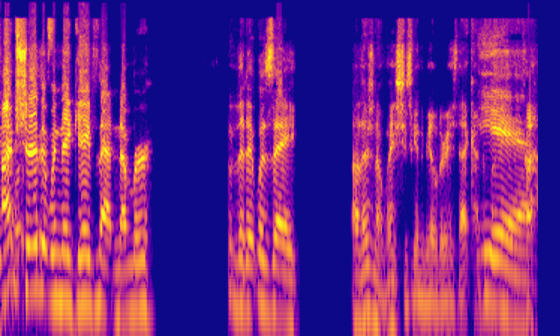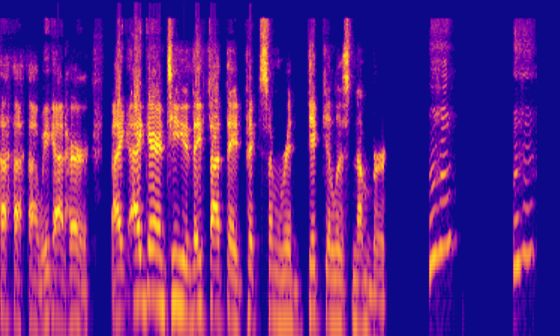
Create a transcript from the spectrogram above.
I'm sure that when they gave that number, that it was a, oh, there's no way she's going to be able to raise that kind of money. Yeah. we got her. I, I guarantee you they thought they'd picked some ridiculous number. Mm-hmm. Mm-hmm.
